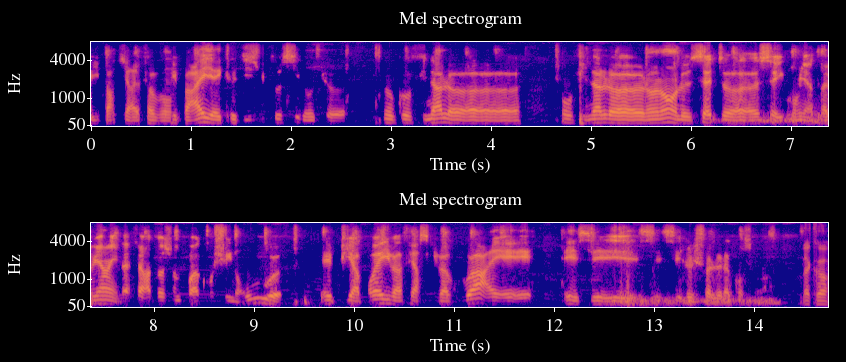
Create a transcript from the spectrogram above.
il partirait favori. Pareil, avec le 18 aussi. Donc, euh, donc au final, euh, au final, non, non, le 7, ça il convient très bien. Il va faire attention de ne pas accrocher une roue. et puis après, il va faire ce qu'il va vouloir. Et, et c'est le cheval de la course. D'accord.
